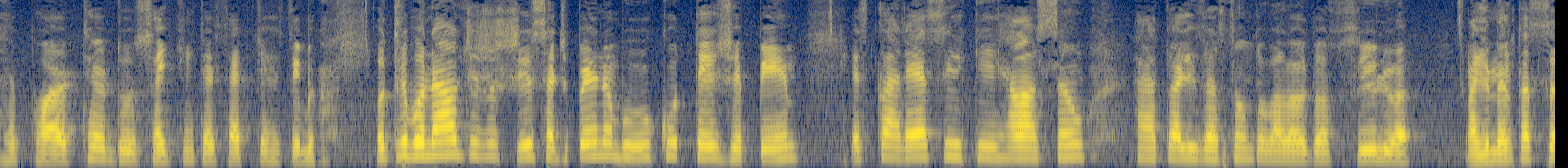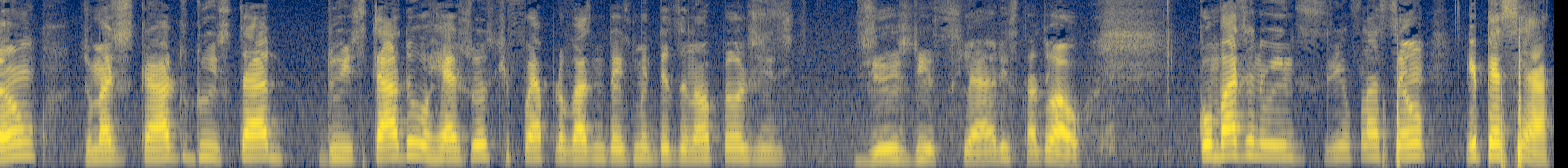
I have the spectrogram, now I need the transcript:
repórter do site Intercept recebeu. O Tribunal de Justiça de Pernambuco, TGP, esclarece que em relação à atualização do valor do auxílio à alimentação de magistrado do Estado, do Estado, o reajuste foi aprovado em 2019 pelo Judiciário Estadual com base no índice de inflação IPCA.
